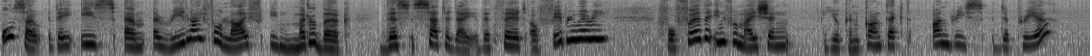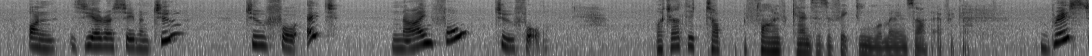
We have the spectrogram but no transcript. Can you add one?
also, there is um, a Relay for Life in Middelburg this Saturday, the 3rd of February. For further information, you can contact Andries de Prier on 072 248 9424. What are the top five cancers affecting women in South Africa? Breast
